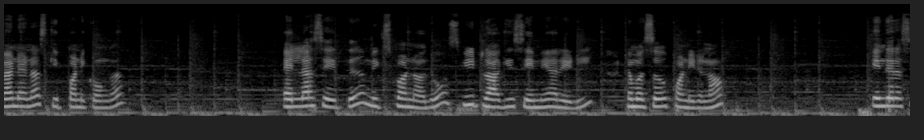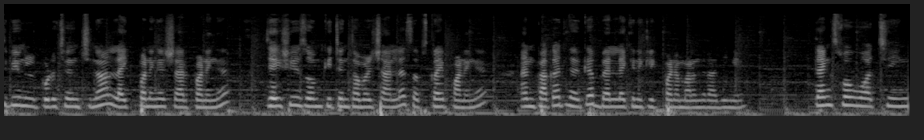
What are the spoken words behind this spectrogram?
வேண்டாம்னா ஸ்கிப் பண்ணிக்கோங்க. எல்லாம் சேர்த்து மிக்ஸ் பண்ணதும் ஸ்வீட் ராகி சேமியா ரெடி நம்ம சர்வ் பண்ணிடலாம். இந்த ரெசிபி உங்களுக்கு பிடிச்சிருந்துச்சுன்னா லைக் பண்ணுங்கள் ஷேர் பண்ணுங்கள் ஜெய்ஷீஸ் ஹோம் கிச்சன் தமிழ் சேனலை சப்ஸ்கிரைப் பண்ணுங்கள் அண்ட் பக்கத்தில் இருக்க பெல் ஐக்கனை கிளிக் பண்ண மறந்துடாதீங்க. தேங்க்ஸ் ஃபார் வாட்சிங்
